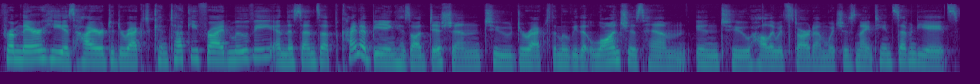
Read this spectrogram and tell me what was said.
From there, he is hired to direct Kentucky Fried Movie, and this ends up kind of being his audition to direct the movie that launches him into Hollywood stardom, which is 1978's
